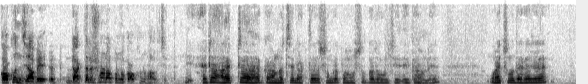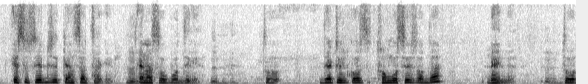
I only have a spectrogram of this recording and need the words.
কখন যাবে? ডাক্তারের শরণাপন্ন কখন হওয়া উচিত? এটা আরেকটা কারণ হচ্ছে ডাক্তারের সঙ্গে পরামর্শ করা উচিত এই কারণে। অনেক সময় দেখা যায় অ্যাসোসিয়েট যে ক্যান্সার থাকে উপর দিকে তো that will cause thrombosis of the vein তো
